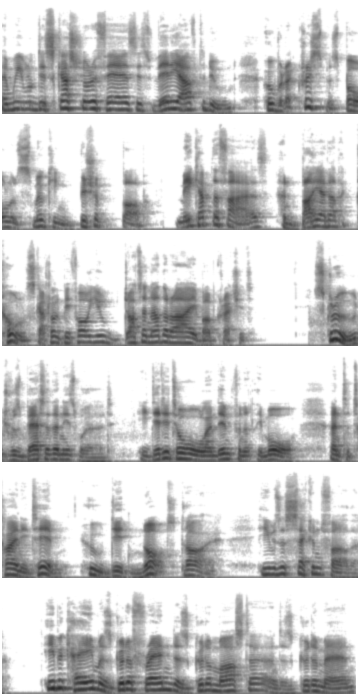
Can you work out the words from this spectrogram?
and we will discuss your affairs this very afternoon over a Christmas bowl of smoking Bishop Bob. Make up the fires and buy another coal scuttle before you dot another I, Bob Cratchit. Scrooge was better than his word. He did it all and infinitely more, and to Tiny Tim, who did not die, he was a second father. He became as good a friend, as good a master, and as good a man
